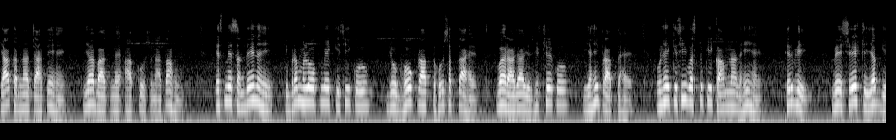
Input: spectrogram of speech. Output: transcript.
क्या करना चाहते हैं, यह बात मैं आपको सुनाता हूँ। इसमें संदेह नहीं कि ब्रह्मलोक में किसी को जो भोग प्राप्त हो सकता है, वह राजा युधिष्ठिर को यहीं प्राप्त है। उन्हें किसी वस्तु की कामना नहीं है। फिर भी वे श्रेष्ठ यज्ञ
